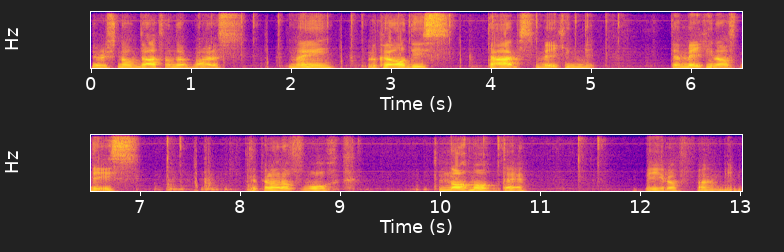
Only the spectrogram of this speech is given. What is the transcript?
There is no data on the virus. Man, look at all these tabs making the, the making of this. Took a lot of work. Normal there. Bit of I mean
